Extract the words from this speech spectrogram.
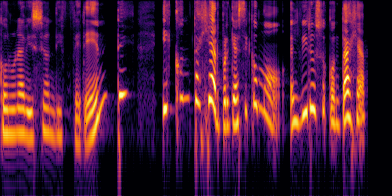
con una visión diferente y contagiar, porque así como el virus contagia,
